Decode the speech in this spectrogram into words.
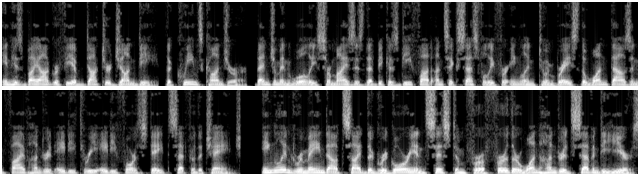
In his biography of Dr. John Dee, the Queen's conjurer, Benjamin Woolley surmises that because Dee fought unsuccessfully for England to embrace the 1583–84th date set for the change, England remained outside the Gregorian system for a further 170 years,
